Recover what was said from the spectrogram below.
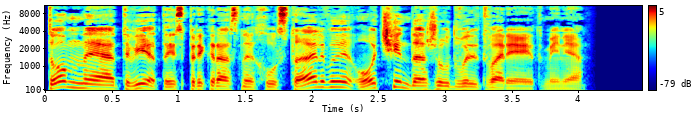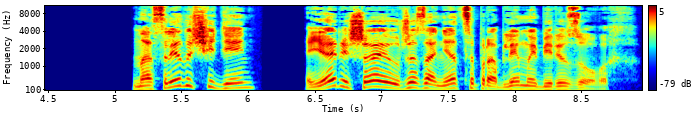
Томный ответ из прекрасных уст Альвы очень даже удовлетворяет меня. На следующий день я решаю уже заняться проблемой бирюзовых.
